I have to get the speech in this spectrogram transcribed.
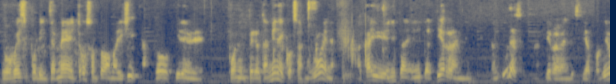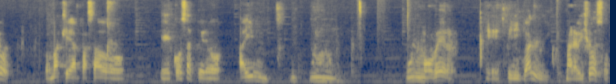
que vos ves por internet y todo son todas amarillitas, todos quieren, ponen, pero también hay cosas muy buenas. Acá hay, en esta, en esta tierra, en, Honduras, es una tierra bendecida por Dios, por más que han pasado eh, cosas, pero hay un, un, mover eh, espiritual maravilloso,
